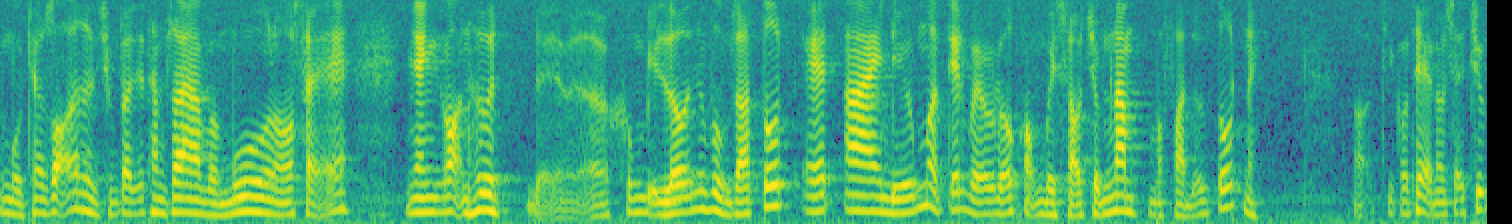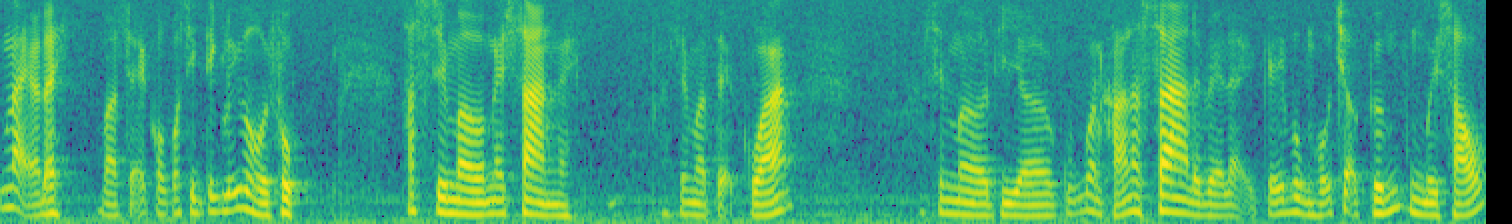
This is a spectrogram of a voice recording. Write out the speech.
Một theo dõi rồi chúng ta sẽ tham gia và mua nó sẽ nhanh gọn hơn để ờ, không bị lỡ những vùng giá tốt. SI nếu mà test về đó khoảng 16.5 mà phản ứng tốt này. Đó, thì có thể nó sẽ trứng lại ở đây và sẽ có quá trình tích lũy và hồi phục. HCM hôm nay sàn này. HCM tệ quá. HCM thì uh, cũng còn khá là xa để về lại cái vùng hỗ trợ cứng vùng 16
